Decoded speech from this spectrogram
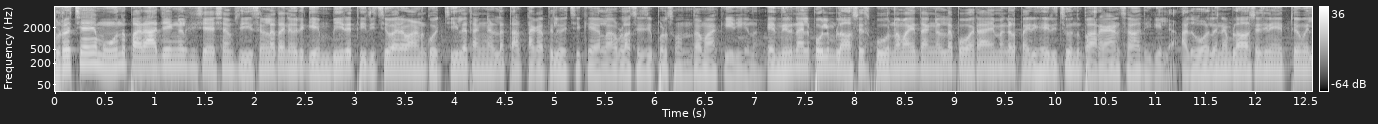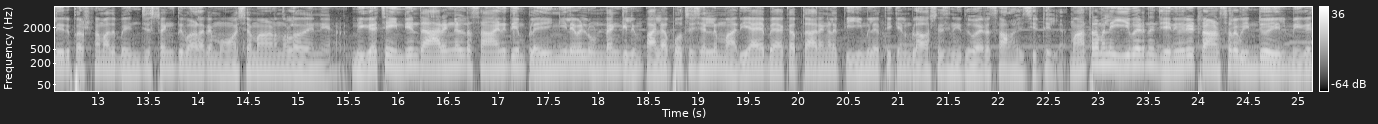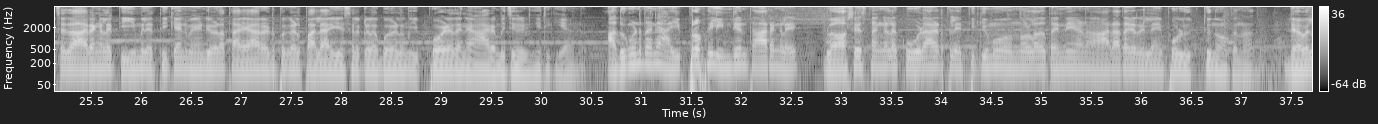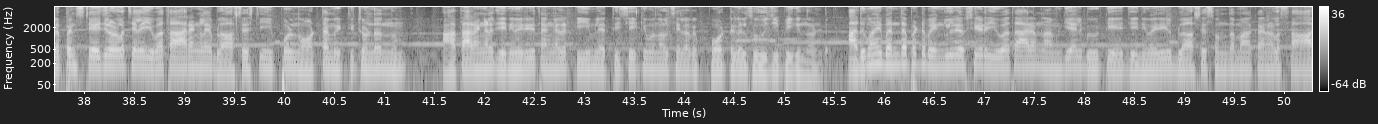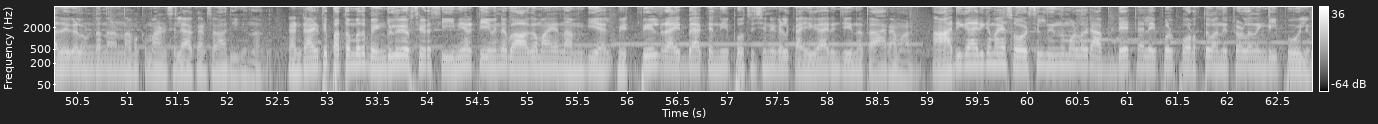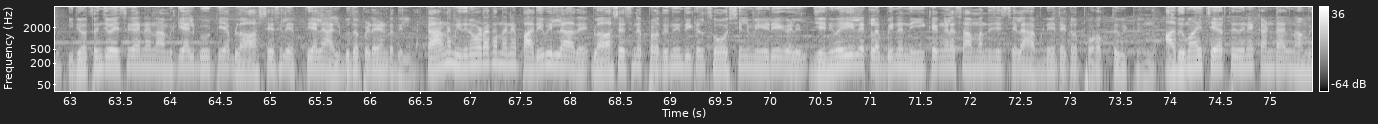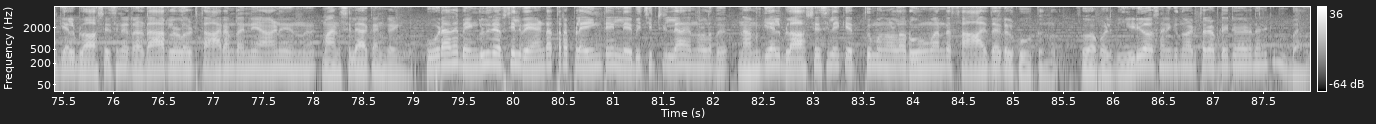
തുടർച്ചയായ മൂന്ന് പരാജയങ്ങൾക്ക് ശേഷം സീസണിലെ തന്നെ ഒരു ഗംഭീര തിരിച്ചുവരവാണ് കൊച്ചിയിലെ തങ്ങളുടെ തട്ടകത്തിൽ വെച്ച് കേരള ബ്ലാസ്റ്റേഴ്സ് ഇപ്പോൾ സ്വന്തമാക്കിയിരിക്കുന്നത്. എന്നിരുന്നാൽ പോലും ബ്ലാസ്റ്റേഴ്സ് പൂർണമായും തങ്ങളുടെ പോരായ്മകൾ പരിഹരിച്ചു എന്ന് പറയാൻ സാധിക്കില്ല. അതുപോലെ തന്നെ ബ്ലാസ്റ്റേഴ്സിന് ഏറ്റവും വലിയൊരു പ്രശ്നം അത് ബെഞ്ച് സ്ട്രെങ്ത് വളരെ മോശമാണെന്നുള്ളത് തന്നെയാണ്. മികച്ച ഇന്ത്യൻ താരങ്ങളുടെ സാന്നിധ്യം പ്ലേയിങ് ലെവൽ ഉണ്ടെങ്കിലും പല പൊസിഷനിലും മതിയായ ബാക്കപ്പ് താരങ്ങളെ ടീമിലെത്തിക്കാൻ ബ്ലാസ്റ്റേഴ്സിന് ഇതുവരെ സാധിച്ചിട്ടില്ല. മാത്രമല്ല ഈ വരുന്ന ജനുവരി ട്രാൻസ്ഫർ വിൻഡോയിൽ മികച്ച താരങ്ങളെ ടീമിലെത്തിക്കാൻ വേണ്ടിയുള്ള തയ്യാറെടുപ്പുകൾ പല ഐ ക്ലബ്ബുകളും ഇപ്പോഴേ തന്നെ ആരംഭിച്ചു കഴിഞ്ഞിരിക്കുകയാണ് അതുകൊണ്ട് തന്നെ ഹൈ പ്രൊഫൈൽ ഇന്ത്യൻ താരങ്ങളെ ബ്ലാസ്റ്റേഴ്സ് തങ്ങളുടെ കൂടാരത്തിൽ എത്തിക്കുമോ എന്നുള്ളത് തന്നെയാണ് ആരാധകരെല്ലാം ഇപ്പോൾ ഉറ്റുനോക്കുന്നത്. ഡെവലപ്മെന്റ് സ്റ്റേജിലുള്ള ചില യുവ താരങ്ങളെ ബ്ലാസ്റ്റേഴ്സ് ടീം ഇപ്പോൾ നോട്ടമിട്ടിട്ടുണ്ടെന്നും ആ താരങ്ങളെ ജനുവരിയിൽ തങ്ങളുടെ ടീമിൽ എത്തിച്ചേക്കുമെന്നുള്ള ചില റിപ്പോർട്ടുകൾ സൂചിപ്പിക്കുന്നുണ്ട്. അതുമായി ബന്ധപ്പെട്ട് ബംഗളൂരു എഫ് സിയുടെ യുവതാരം നംഗിയാൽ ബ്യൂട്ടിയെ ജനുവരിയിൽ ബ്ലാസ്റ്റേഴ്സ് സ്വന്തമാക്കാനുള്ള സാധ്യതകൾ ഉണ്ടെന്നാണ് നമുക്ക് മനസ്സിലാക്കാൻ സാധിക്കുന്നത്. രണ്ടായിരത്തി പത്തൊമ്പത് ബംഗളൂരു എഫ് സിയുടെ സീനിയർ ടീമിന്റെ ഭാഗമായ നംഗിയാൽ മിഡ്ഫീൽഡ് റൈറ്റ് ബാക്ക് എന്നീ പൊസിഷനുകൾ കൈകാര്യം ചെയ്യുന്ന താരമാണ്. ആധികാരികമായ സോഴ്സിൽ നിന്നുമുള്ള ഒരു അപ്ഡേറ്റ് അല്ല ഇപ്പോൾ പുറത്തു വന്നിട്ടുള്ളതെങ്കിൽ പോലും ഇരുപത്തഞ്ച് വയസ്സുകാരനെ നംഗിയാൽ ബ്യൂട്ടിയെ ബ്ലാസ്റ്റേഴ്സിൽ എത്തിയാൽ അത്ഭുതപ്പെടേണ്ടതില്ല. കാരണം ഇതിനോടകം തന്നെ പതിവില്ലാതെ ബ്ലാസ്റ്റേഴ്സിന്റെ പ്രതിനിധികൾ സോഷ്യൽ മീഡിയകളിൽ ജനുവരിയിലെ ക്ലബിന്റെ നീക്കങ്ങളെ സംബന്ധിച്ച് ചില അപ്ഡേറ്റുകൾ പുറത്തുവിട്ടിരുന്നു അതുമായി ചേർത്ത് ഇതിനെ കണ്ടാൽ നമുക്ക് ബ്ലാസ്റ്റേഴ്സിന് റഡാറിലുള്ള ഒരു താരം തന്നെയാണ് എന്ന് മനസ്സിലാക്കാൻ കഴിയും കൂടാതെ ബംഗളൂരു എഫ് സിയിൽ വേണ്ടത്ര പ്ലേയിങ് ടൈം ലഭിച്ചിട്ടില്ല എന്നുള്ളത് നമുക്ക് ബ്ലാസ്റ്റേഴ്സിലേക്ക് എത്തുമെന്നുള്ള റൂമറിന്റെ സാധ്യതകൾ കൂട്ടുന്നു. സോ അപ്പോൾ വീഡിയോ അവസാനിക്കുന്നു. അടുത്തൊരു അപ്ഡേറ്റ് വരുന്നതായിരിക്കും. ബൈ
